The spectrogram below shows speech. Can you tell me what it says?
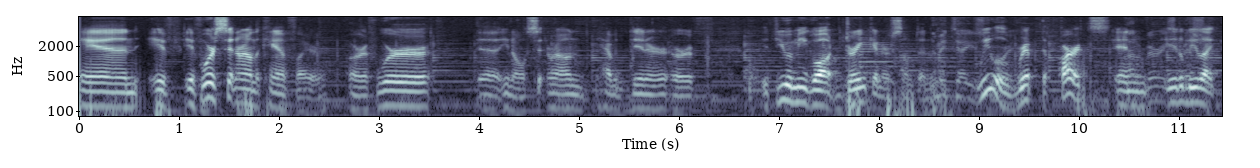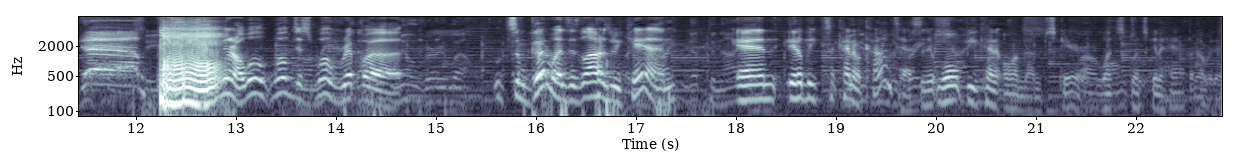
And if if we're sitting around the campfire, or if we're, uh, you know, sitting around having dinner, or if if you and me go out drinking or something, we will rip the farts, and it'll be like, yeah, you know, we'll we'll just we'll rip uh, some good ones as loud as we can, and it'll be some kind of a contest, and it won't be kind of, oh, I'm, I'm scared. What's what's gonna happen over there?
